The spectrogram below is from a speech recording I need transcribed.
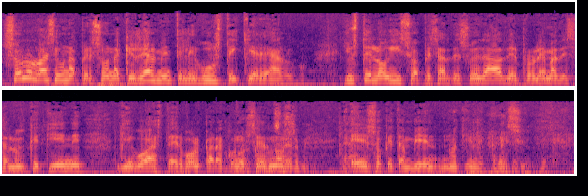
solo lo hace una persona que realmente le gusta y quiere algo. Y usted lo hizo a pesar de su edad, del problema de salud que tiene, llegó hasta Herbol para conocernos, conocerme. eso que también no tiene precio.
